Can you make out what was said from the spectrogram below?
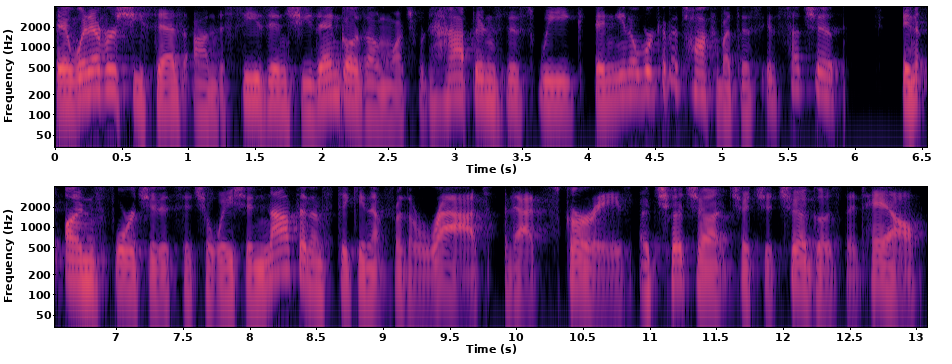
And whatever she says on the season, she then goes on watch what happens this week. And you know, we're going to talk about this. It's such a an unfortunate situation. Not that I'm sticking up for the rat that scurries. A cha cha cha cha cha goes the tail.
